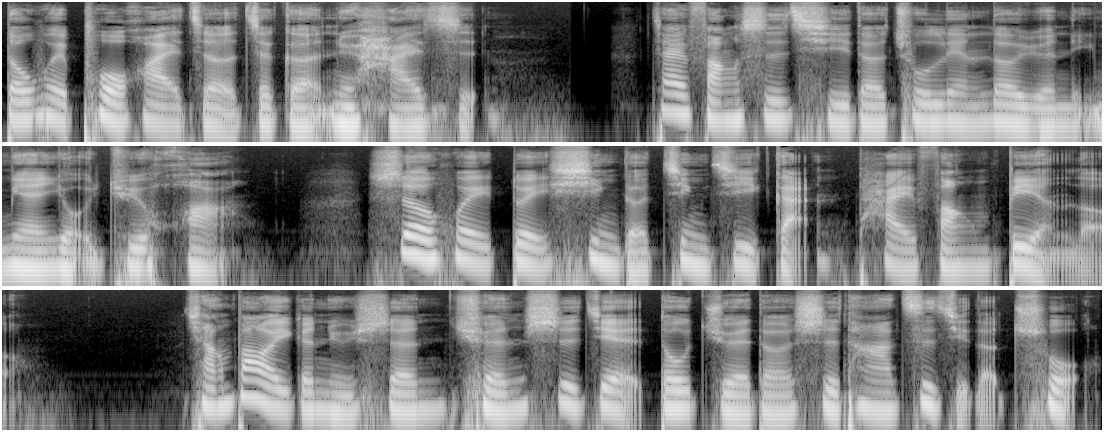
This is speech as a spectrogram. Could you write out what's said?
都会破坏着这个女孩子。在房思琪的初恋乐园里面有一句话：“社会对性的禁忌感太方便了，强暴一个女生，全世界都觉得是她自己的错。”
